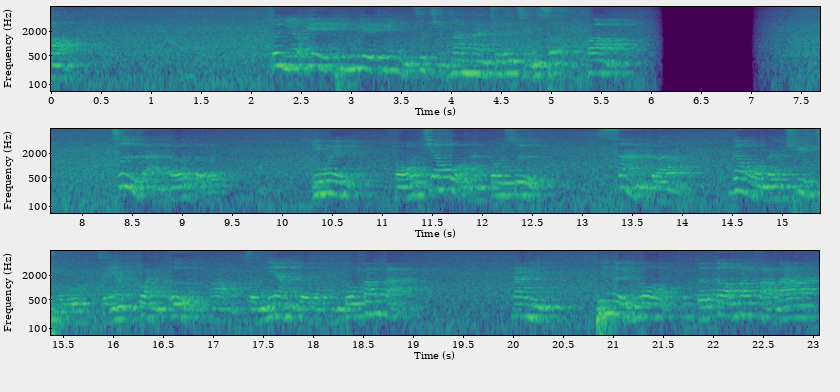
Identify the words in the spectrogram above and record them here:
啊，所以你要越听越听，你自己慢慢就会成熟啊。自然而得，因为教我们都是善的，让我们去除怎样断恶啊，怎么样的很多方法。那你听了以后就得到方法啦。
